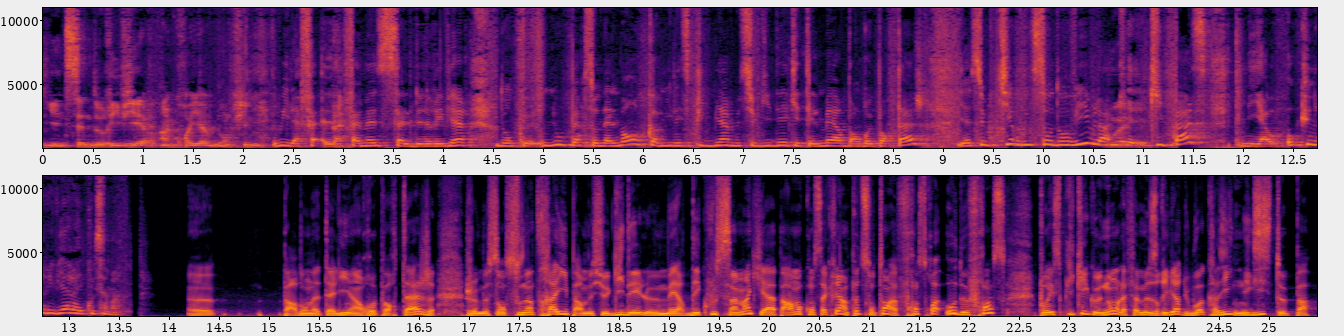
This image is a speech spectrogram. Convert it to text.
Il y a une scène de rivière incroyable dans le film. Oui, la, fa- la fameuse salle de rivière. Donc, euh, nous, personnellement, comme il explique bien Monsieur Guidé, qui était le maire dans le reportage, il y a ce petit ruisseau d'eau vive là Ouais. qui, qui passe, mais il n'y a aucune rivière à Ekusama. Euh, Pardon Nathalie, un reportage. Je me sens soudain trahi par Monsieur Guidé, le maire d'Écouse Saint-Main, qui a apparemment consacré un peu de son temps à France 3 Hauts-de-France pour expliquer que non, la fameuse rivière du Bois-Crasy n'existe pas.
